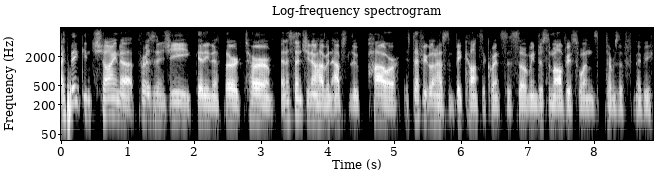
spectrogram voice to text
I think in China, President Xi getting a third term and essentially now having absolute power is definitely going to have some big consequences. So, I mean, just some obvious ones in terms of maybe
